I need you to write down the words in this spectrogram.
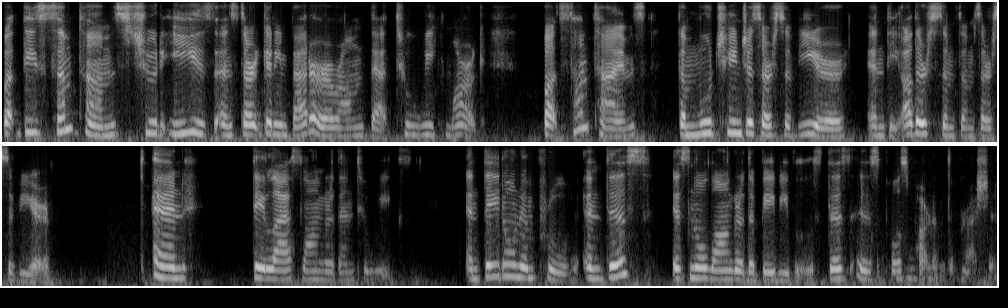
But these symptoms should ease and start getting better around that two week mark. But sometimes the mood changes are severe and the other symptoms are severe. And they last longer than two weeks and they don't improve. And this is no longer the baby blues. This is postpartum depression.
